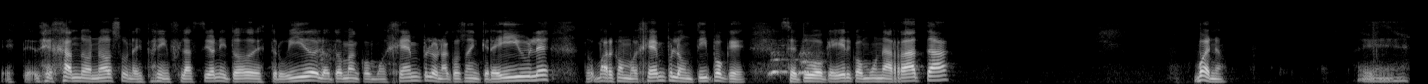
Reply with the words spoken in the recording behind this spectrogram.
este, dejándonos una hiperinflación y todo destruido, y lo toman como ejemplo, una cosa increíble, tomar como ejemplo un tipo que se tuvo que ir como una rata. Bueno, eh,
